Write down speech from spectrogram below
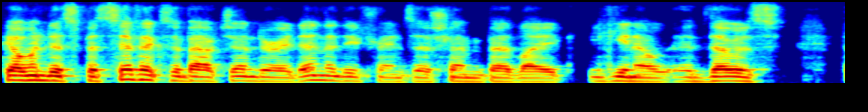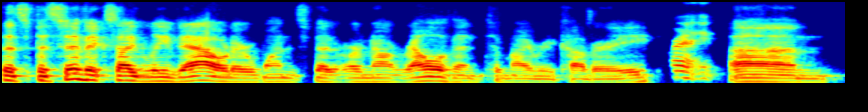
go into specifics about gender identity transition but like you know those the specifics I leave out are ones that are not relevant to my recovery. Right. Um,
